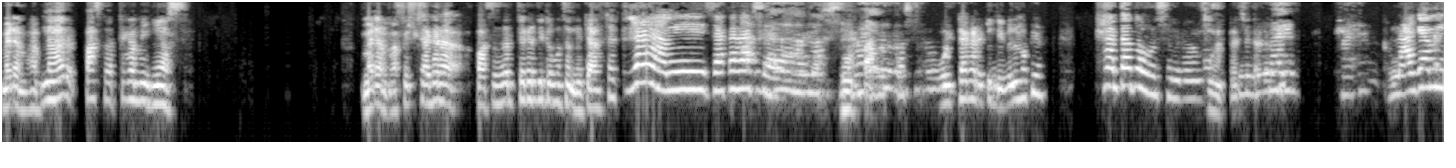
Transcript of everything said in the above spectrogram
ম্যাডাম আপনার পাঁচ লাখ টাকা আমি নিয়ে আসছি। ম্যাডাম আপনি টাকাটা পাঁচ হাজার টাকা দিতে বলছেন নাকি? আছে। হ্যাঁ আমি টাকা রাখছি ওই টাকাটা একটু দিবেন আমাকে? হ্যাঁ তা তো অবশ্যই আগে আমি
